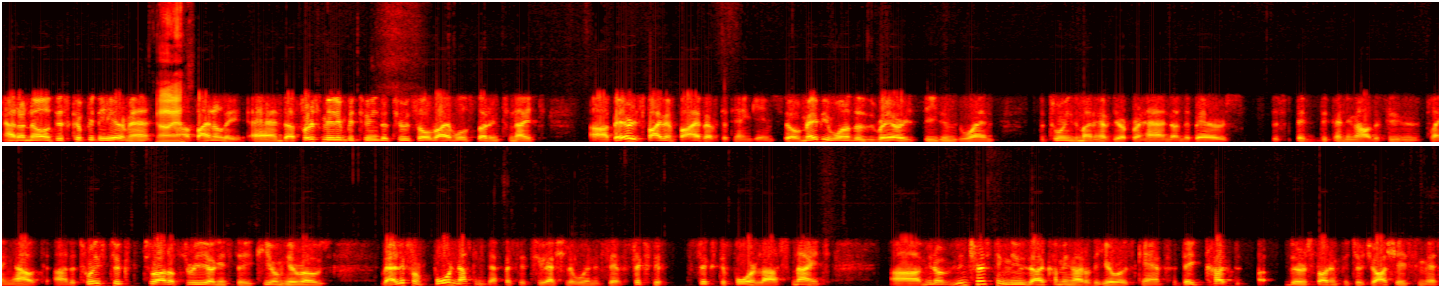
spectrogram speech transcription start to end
I don't know. This could be the year, man. Oh, yeah? Uh, finally. And uh, first meeting between the two Seoul rivals starting tonight. Uh, Bears five and five after ten games, so maybe one of those rare seasons when the Twins might have the upper hand on the Bears, just depending on how the season is playing out. Uh, the Twins took two out of three against the Kiwoom Heroes, rallied from four nothing deficit to actually win six to six to four last night. Um, you know, interesting news are coming out of the Heroes camp. They cut uh, their starting pitcher Josh A. Smith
